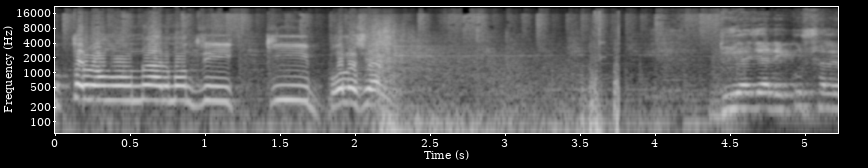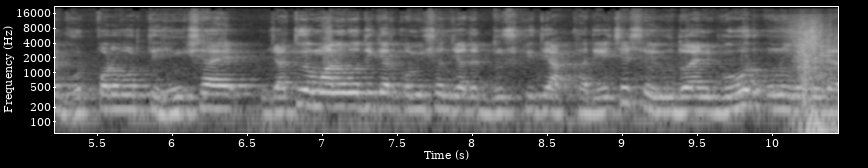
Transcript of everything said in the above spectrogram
উত্তরবঙ্গ উন্নয়ন মন্ত্রী কি বলেছেন। দুই হাজার একুশ সালের ভোট পরবর্তী হিংসায় জাতীয় মানবাধিকার কমিশন যাদের দুষ্কৃতি আখ্যা দিয়েছে, সেই উদয়ন গুহর অনুগামীরা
